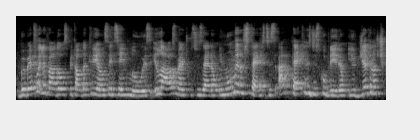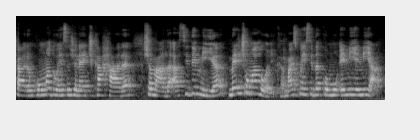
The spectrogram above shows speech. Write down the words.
O bebê foi levado ao hospital da criança em St. Louis e lá os médicos fizeram inúmeros testes até que eles descobriram e o diagnosticaram com uma doença genética rara chamada acidemia metilmalônica, mais conhecida como MMA.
